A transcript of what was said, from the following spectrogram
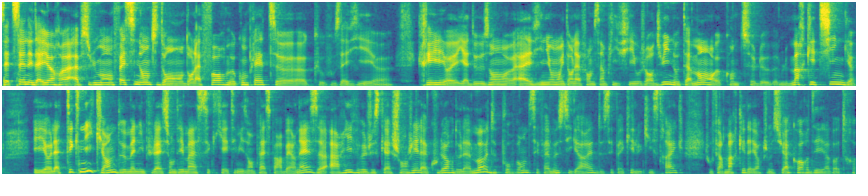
Cette scène est d'ailleurs euh, absolument fascinante dans, la forme complète euh, que vous aviez euh, créée il y a deux ans à Avignon et dans la forme simplifiée aujourd'hui, notamment quand le, marketing et la technique hein, de manipulation des masses qui a été mise en place par Bernays arrive jusqu'à changer la couleur de la mode pour vendre ces fameuses cigarettes de ces paquets Lucky Strike. Je vous fais remarquer d'ailleurs que je me suis accordée à votre,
